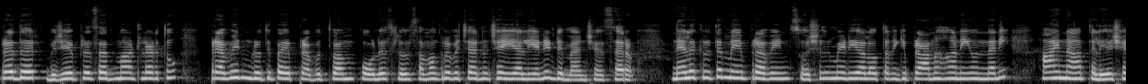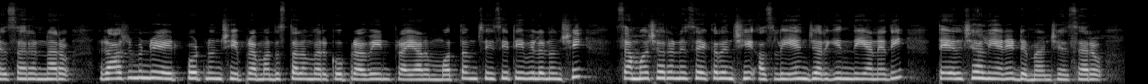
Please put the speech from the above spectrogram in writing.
బ్రదర్ విజయప్రసాద్ మాట్లాడుతూ ప్రవీణ్ మృతిపై ప్రభుత్వం పోలీసులు సమగ్ర విచారణ చేయాలి అని డిమాండ్ చేశారు. నెల క్రితమే ప్రవీణ్ సోషల్ మీడియాలో తనకి ప్రాణహాని ఉందని ఆయన తెలియజేశారన్నారు. రాజమండ్రి ఎయిర్పోర్ట్ నుంచి ప్రమాద స్థలం వరకు ప్రవీణ్ ప్రయాణం మొత్తం సీసీటీవీల నుంచి సమాచారాన్ని సేకరించి అసలు ఏం జరిగింది అనేది తేల్చాలి అని డిమాండ్ చేశారు.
